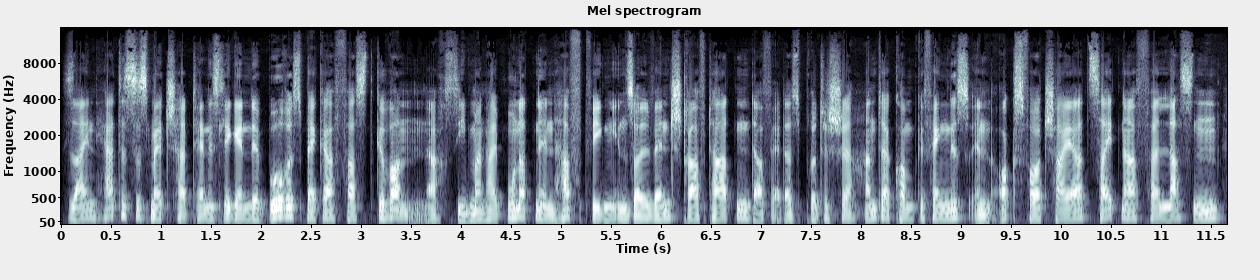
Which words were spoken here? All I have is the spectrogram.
Sein härtestes Match hat Tennislegende Boris Becker fast gewonnen. Nach siebeneinhalb Monaten in Haft wegen Insolvenzstraftaten darf er das britische Huntercombe-Gefängnis in Oxfordshire zeitnah verlassen.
